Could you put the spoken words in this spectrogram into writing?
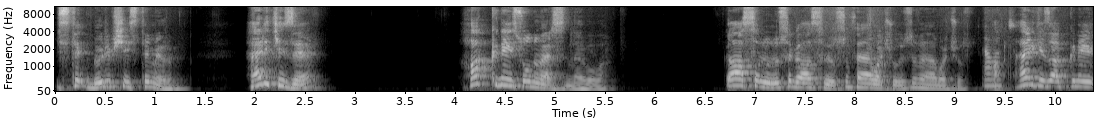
İste, böyle bir şey istemiyorum. Herkese hakkı neyse onu versinler baba. Galatasaray olursa Galatasaray olsun, Fenerbahçe olursa Fenerbahçe olsun. Evet. Herkese hakkı ne,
